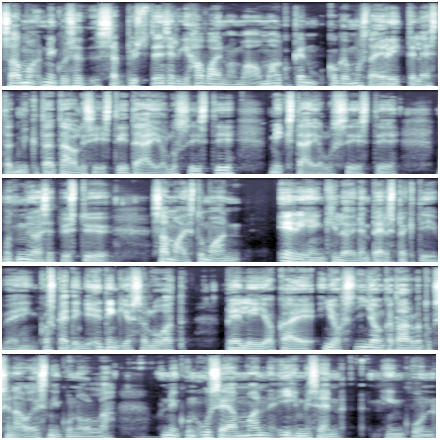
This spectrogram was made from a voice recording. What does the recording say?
sama, niin kuin sä, sä pystyt ensinnäkin havainnoimaan omaa kokemusta, erittelee sitä, että mikä tämä oli siistiä, tämä ei ollut siistiä, miksi tämä ei ollut siistiä, mutta myös, että pystyy samaistumaan eri henkilöiden perspektiiveihin, koska etenkin, etenkin jos sä luot peli, joka ei, jos, jonka tarkoituksena olisi niin kuin olla niin kuin useamman ihmisen, niin kuin,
